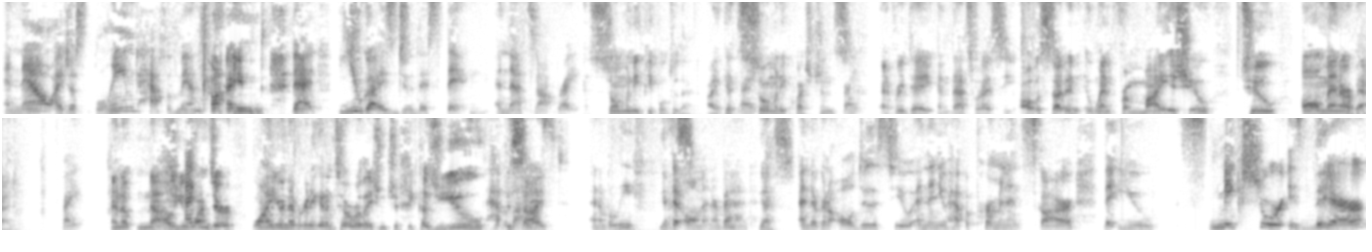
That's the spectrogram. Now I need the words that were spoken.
and now I just blamed half of mankind that you guys do this thing, and that's not right. so many people do that. I get Right. so many questions Right. every day, and that's what I see. All of a sudden, it went from my issue to all men are bad. Right. And uh, now you And- wonder why you're never going to get into a relationship because you Have a decide. bias and a belief Yes. that all men are bad. Yes. and they're going to all do this to you and then you have a permanent scar that you make sure is there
